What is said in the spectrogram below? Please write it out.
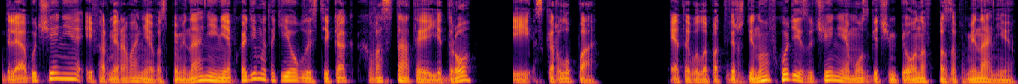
для обучения и формирования воспоминаний необходимы такие области, как хвостатое ядро и скорлупа. Это было подтверждено в ходе изучения мозга чемпионов по запоминанию.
